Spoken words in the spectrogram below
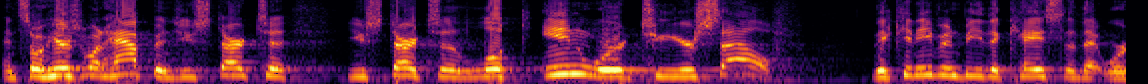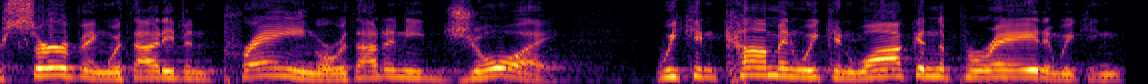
And so here's what happens you start to, you start to look inward to yourself. It can even be the case that we're serving without even praying or without any joy. We can come and we can walk in the parade and we can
